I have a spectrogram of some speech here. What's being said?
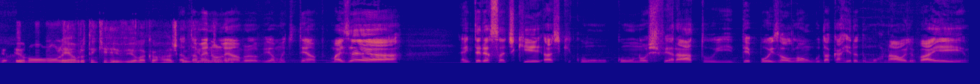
Eu, eu não, não, lembro, eu tenho que rever lá a carruagem que eu, eu também vi, não lembro, eu vi há muito tempo. Mas é. É interessante que acho que com, com o Nosferato e depois ao longo da carreira do Murnau, ele vai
